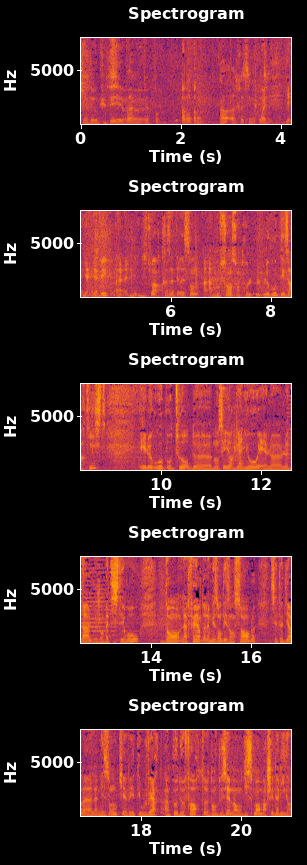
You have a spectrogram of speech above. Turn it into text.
qui avait occupé. Pas euh, Pardon, pardon. Non, euh, Ouais. Il y, avait euh, une une histoire très intéressante, à à mon sens, entre le, le groupe des artistes et le groupe autour de Monseigneur Gagnot et le, le DAL de Jean-Baptiste Hérault dans l'affaire de la Maison des Ensembles, c'est-à-dire la, la maison qui avait été ouverte un peu de forte dans le 12e arrondissement, marché d'Aligre.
